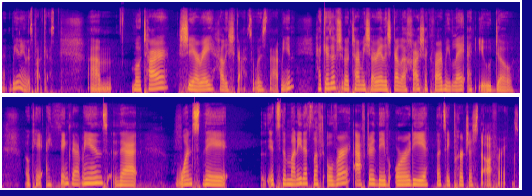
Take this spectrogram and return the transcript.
at the beginning of this podcast. Um, motar shiare halishka. So, what does that mean? Hakesef shenotar mishare lishka lachar shekfar mile at Okay, I think that means that once they it's the money that's left over after they've already, let's say, purchased the offerings.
